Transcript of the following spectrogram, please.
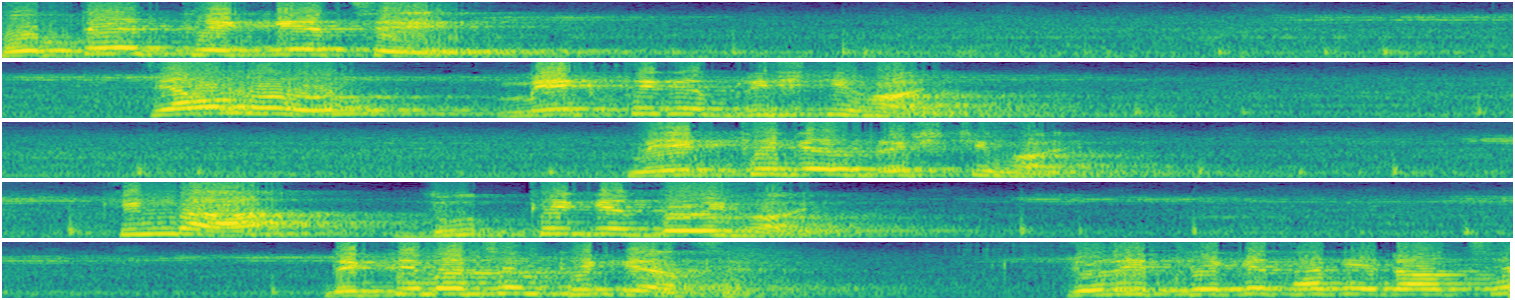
হতে থেকেছে। যেমন ধরুন মেঘ থেকে বৃষ্টি হয়। মেঘ থেকে বৃষ্টি হয়। কিংবা দুধ থেকে দই হয়। দেখতে পাচ্ছেন থেকে আছে। যদি থেকে থাকে, এটা হচ্ছে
